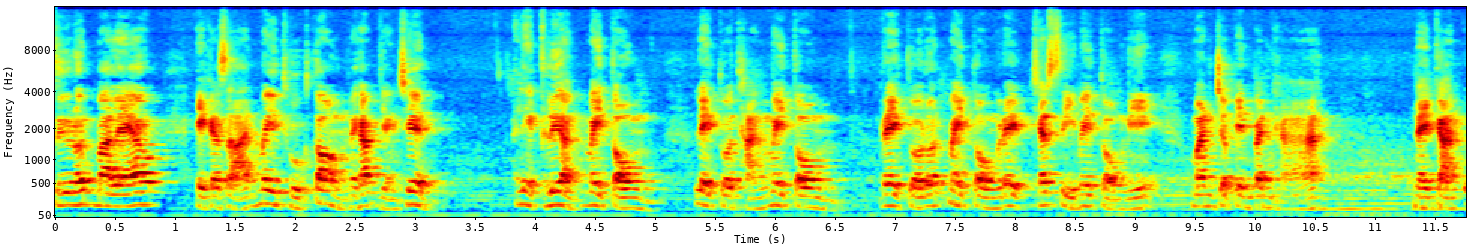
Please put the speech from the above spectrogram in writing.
ซื้อรถมาแล้ว เอกสารไม่ถูกต้องนะครับ อย่างเช่น เลขเครื่องไม่ตรง เลขตัวถังไม่ตรง เลขตัวรถไม่ตรง เลขแชสซีไม่ตรงนี้ มันจะเป็นปัญหาในการโอ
